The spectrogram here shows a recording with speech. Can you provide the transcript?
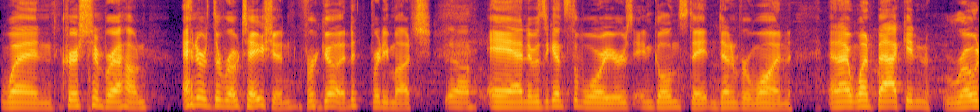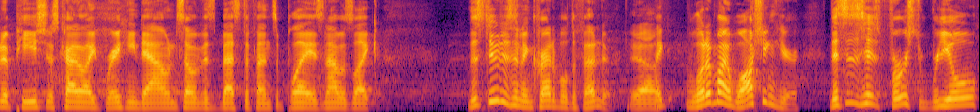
when Christian Braun entered the rotation for good, pretty much. Yeah. And it was against the Warriors in Golden State, and Denver won. And I went back and wrote a piece, just kind of like breaking down some of his best defensive plays, and I was like, this dude is an incredible defender. Yeah. Like, what am I watching here? This is his first real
